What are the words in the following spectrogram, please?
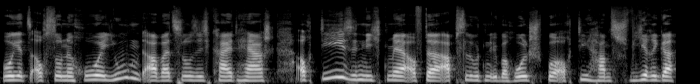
wo jetzt auch so eine hohe Jugendarbeitslosigkeit herrscht, auch die sind nicht mehr auf der absoluten Überholspur, auch die haben es schwieriger.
